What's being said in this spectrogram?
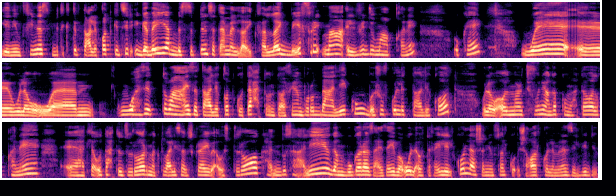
يعني في ناس بتكتب تعليقات كتير إيجابية بس بتنسى تعمل like. فال like بيفرق مع الفيديو مع القناة. okay؟ و آه ولو وطبعا عايزة تعليقاتكم تحت وانتوا عارفين أنا برد عليكم وبشوف كل التعليقات. ولو أول مرة تشوفوني عجبكم محتوى القناة آه، هتلاقوا تحت زرار مكتوب عليه subscribe أو اشتراك هندوس عليه جنبه جرس زي بقول أو تفعيل الكل عشان يوصلكم إشعار كل ما أنزل فيديو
